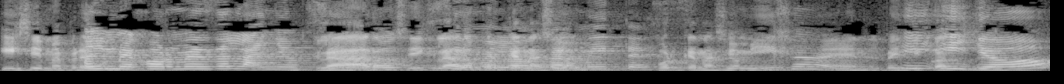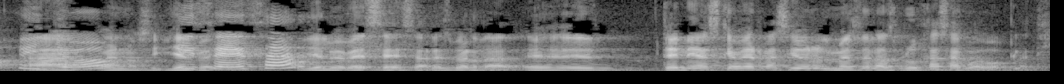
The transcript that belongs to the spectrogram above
Y si me El mejor mes del año. Claro, si- sí, claro, si porque, nació, permites. porque nació mi hija en el 24 y yo? ¿Y yo? bueno, sí, el ¿Y César? Y el bebé César, es verdad. Eh, tenías que haber nacido en el mes de las brujas a huevo, Plati.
